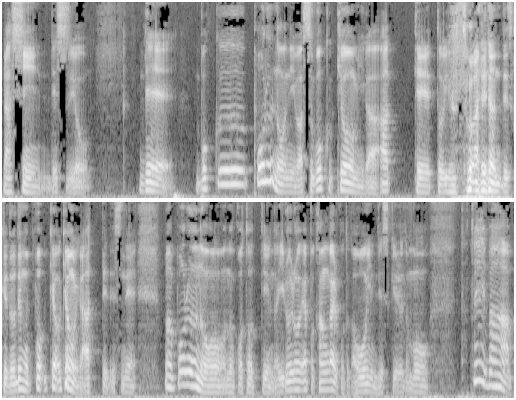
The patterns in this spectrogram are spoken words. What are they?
らしいんですよ。で、僕、ポルノにはすごく興味があってというとあれなんですけど、でも興味があってですね、まあ、ポルノのことっていうのはいろいろやっぱ考えることが多いんですけれども、例えば、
